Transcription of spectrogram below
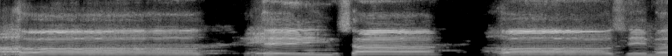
all things are possible.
